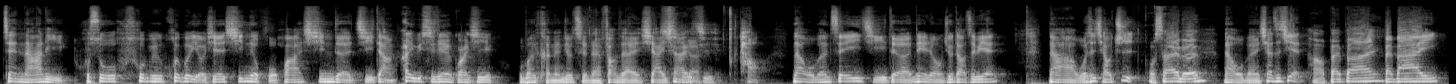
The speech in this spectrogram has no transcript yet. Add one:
在哪里或说会不会会不会有些新的火花、新的激荡？碍于时间的关系，我们可能就只能放在下一集了。下一集好，那我们这一集的内容就到这边。那我是乔治，我是艾伦，那我们下次见，好，拜拜，拜拜。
